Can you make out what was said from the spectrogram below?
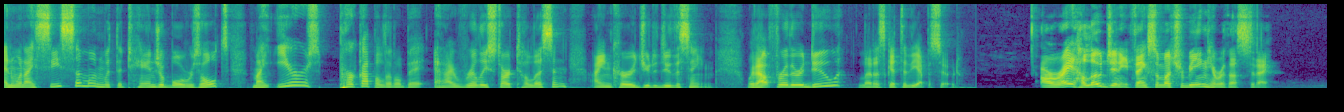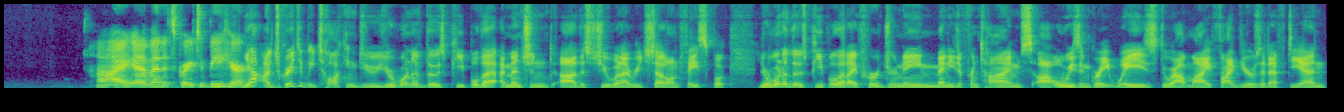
and when i see someone with the tangible results my ears perk up a little bit and i really start to listen. I encourage you to do the same. Without further ado let us get to the episode. All right hello Ginny. Thanks so much for being here with us today Hi, Evan. It's great to be here. Yeah, it's great to be talking to you. You're one of those people that I mentioned uh, this to you when I reached out on Facebook. You're one of those people that I've heard your name many different times, uh, always in great ways throughout my five years at FDN.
